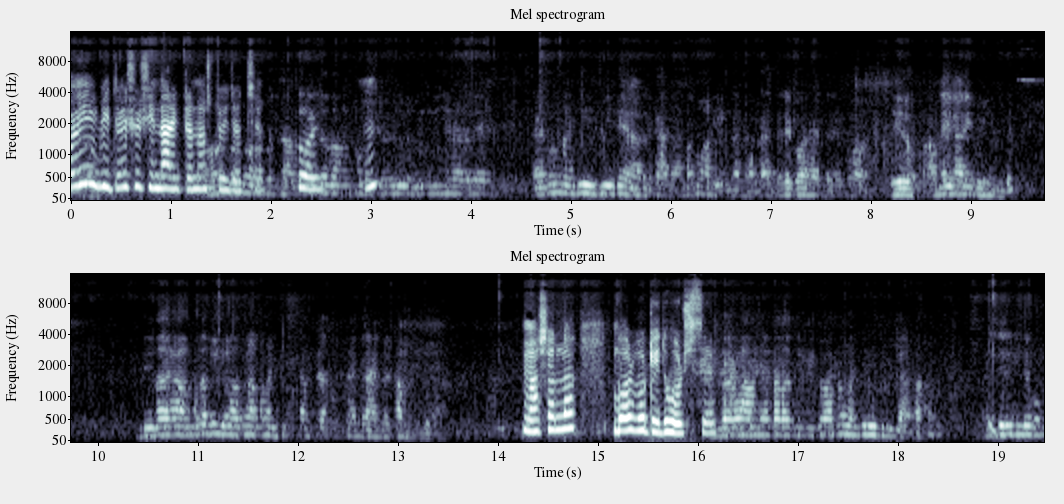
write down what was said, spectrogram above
ওই ভিতরে সুসিন্দা আরেকটা নষ্ট হয়ে যাচ্ছে। কই? মাশাল্লাহ বরবটি ধরছে। দিদা আমি তারা দিবি তো আমরা নাকি রুটি দিলা তা এদের দিলে কোন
